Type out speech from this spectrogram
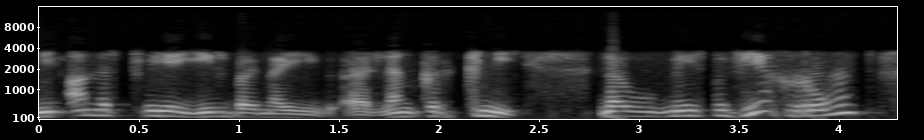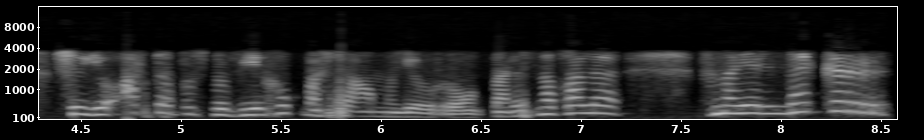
en die ander twee hier by my uh, linker knie. Nou mens beweeg rond, so jou aartappels beweeg ook maar saam met jou rond, maar dit is nogal 'n vir my 'n lekker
